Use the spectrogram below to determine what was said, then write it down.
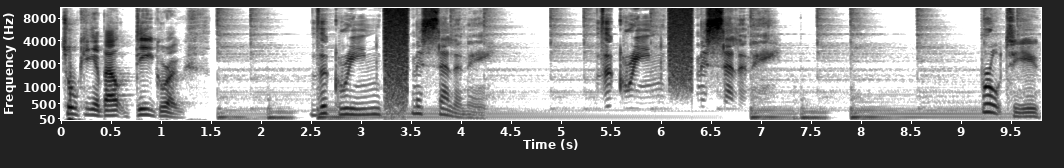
talking about degrowth. The Green Miscellany. The Green Miscellany. Brought to you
